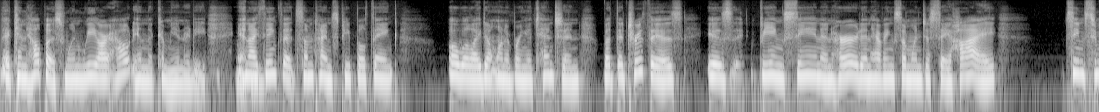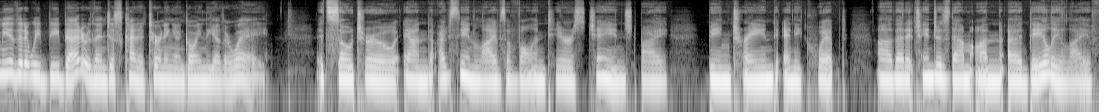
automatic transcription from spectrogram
that can help us when we are out in the community. Mm-hmm. And I mm-hmm. think that sometimes people think, "Oh, well, I don't want to bring attention," but the truth is is being seen and heard and having someone just say hi seems to me that it would be better than just kind of turning and going the other way. It's so true. And I've seen lives of volunteers changed by being trained and equipped, uh, that it changes them on a daily life.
